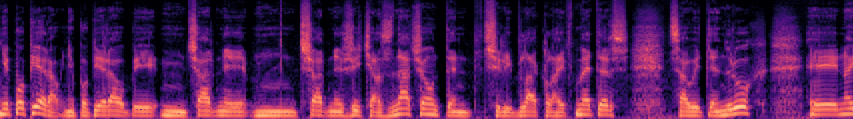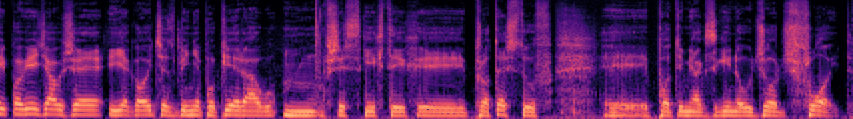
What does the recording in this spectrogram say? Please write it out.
nie popierał, nie popierałby mm, czarne, mm, czarne życia znaczą, ten, czyli Black Lives Matters, cały ten ruch. E, No i powiedział, że jego ojciec by nie popierał mm, wszystkich tych e, protestów e, po tym, jak zginął George Floyd.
